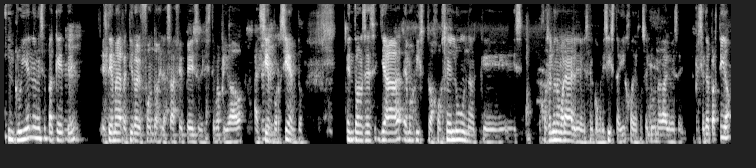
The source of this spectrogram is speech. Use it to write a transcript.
incluyendo en ese paquete el tema de retiro de fondos de las AFPs del sistema privado al 100%. Entonces ya hemos visto a José Luna, que es, José Luna Morales, el congresista, hijo de José Luna Gálvez, el presidente del partido,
